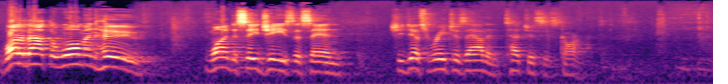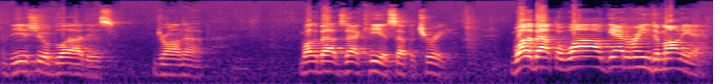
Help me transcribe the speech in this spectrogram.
What about the woman who wanted to see Jesus and she just reaches out and touches his garment? The issue of blood is drawn up. What about Zacchaeus up a tree? What about the wild Gadarene demoniac?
